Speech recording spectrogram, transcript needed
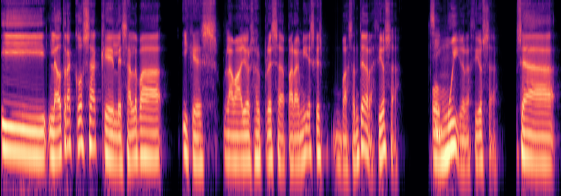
Y la otra cosa que le salva y que es la mayor sorpresa para mí es que es bastante graciosa. O muy graciosa. O sea,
